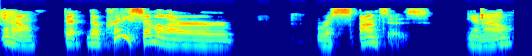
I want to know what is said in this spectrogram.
you know, they're they're pretty similar responses. You know,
